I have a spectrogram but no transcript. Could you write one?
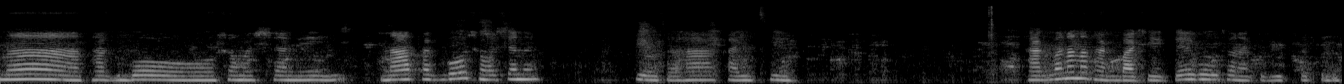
না থাকব সমস্যা নেই। না থাকব সমস্যা নেই। কি হয়েছে? হ্যাঁ খাইছি। থাকবা না না থাকবা? সেটাই বলছো বুঝতেছি না।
